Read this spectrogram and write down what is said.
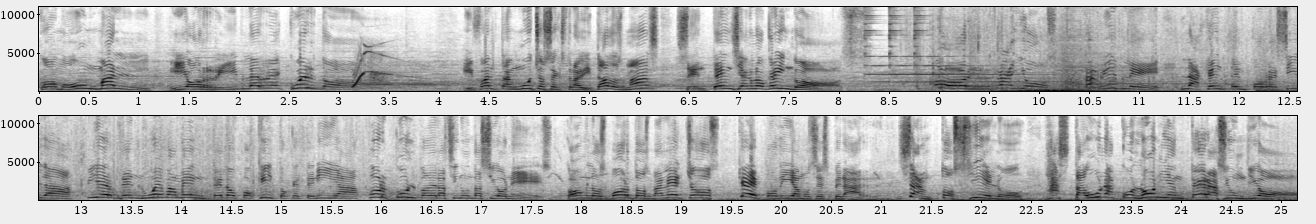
como un mal y horrible recuerdo. Y faltan muchos extraditados más, sentencian los gringos. ¡Oh, rayos! La gente empobrecida pierde nuevamente lo poquito que tenía por culpa de las inundaciones. Con los bordos mal hechos, ¿qué podíamos esperar? ¡Santo cielo! Hasta una colonia entera se hundió.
